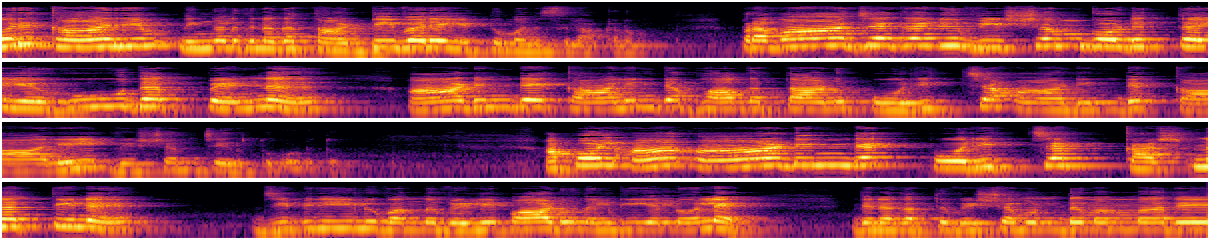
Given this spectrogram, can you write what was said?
ഒരു കാര്യം നിങ്ങൾ ഇതിനകത്ത് അടിവരയിട്ട് മനസ്സിലാക്കണം. പ്രവാചകന് വിഷം കൊടുത്ത യഹൂദ പെണ്ണ് ആടിന്റെ കാലിന്റെ ഭാഗത്താണ് പൊരിച്ച ആടിന്റെ കാലിൽ വിഷം ചേർത്ത് കൊടുത്തു. അപ്പോൾ ആ ആടിന്റെ പൊരിച്ച കഷ്ണത്തിന് ജിബിരിയിൽ വന്ന് വെളിപാട് നൽകിയല്ലോ അല്ലെ? ഇതിനകത്ത് വിഷമുണ്ട് മമ്മതേ.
